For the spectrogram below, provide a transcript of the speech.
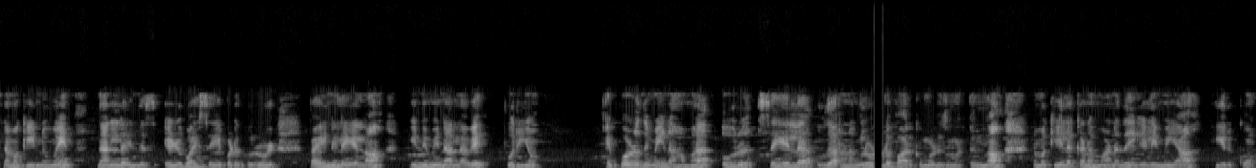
நமக்கு இன்னுமே நல்ல இந்த எழுவாய் செய்யப்படும் பொருள் பயனிலையெல்லாம் இன்னுமே நல்லாவே புரியும். எப்பொழுதுமே நாம ஒரு செயலை உதாரணங்களோட பார்க்கும் பொழுது மட்டும்தான் நமக்கு இலக்கணமானது எளிமையா இருக்கும்.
